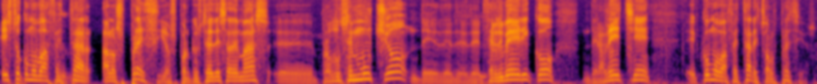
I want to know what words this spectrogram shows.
¿Esto cómo va a afectar a los precios? Porque ustedes además eh, producen mucho del cerdo ibérico, de la leche. ¿Cómo va a afectar esto a los precios?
